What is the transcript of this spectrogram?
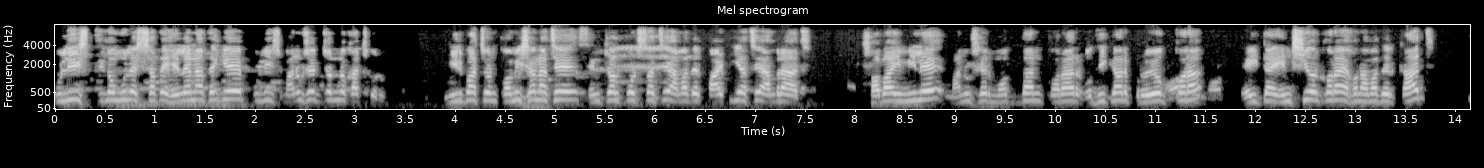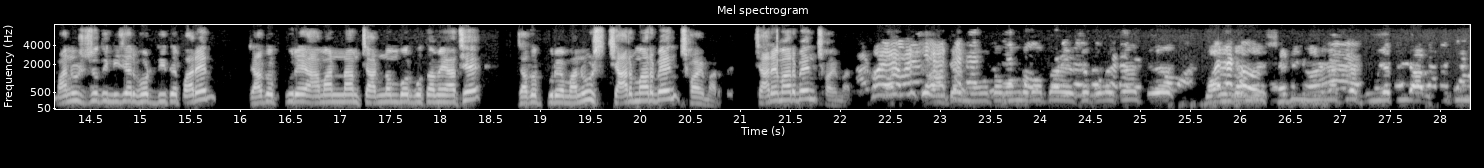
পুলিশ তৃণমূলের সাথে হেলে না থেকে পুলিশ মানুষের জন্য কাজ করুক। নির্বাচন কমিশন আছে, সেন্ট্রাল ফোর্স আছে, আমাদের পার্টি আছে, আমরা আছি। সবাই মিলে মানুষের মতদান করার অধিকার প্রয়োগ করা, এইটা এনশিওর করা এখন আমাদের কাজ। মানুষ যদি নিজের ভোট দিতে পারেন, যাদবপুরে আমার নাম চার নম্বর বোতামে আছে, যাদবপুরে মানুষ চার মারবেন, ছয় মারবেন। চারে মারবেন ছয় মারবেন। ভয় আমার কি আছে? মমতা বন্দ্যোপাধ্যায় এসে বলেছে যে বলে তো। সেটিং হয়ে গেছে বিজেপি আর সিপিএম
